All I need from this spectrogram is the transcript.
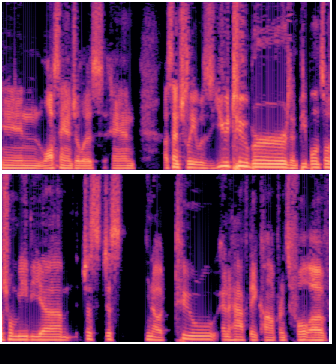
in Los Angeles. And essentially it was YouTubers and people in social media, just, just you know two and a half day conference full of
